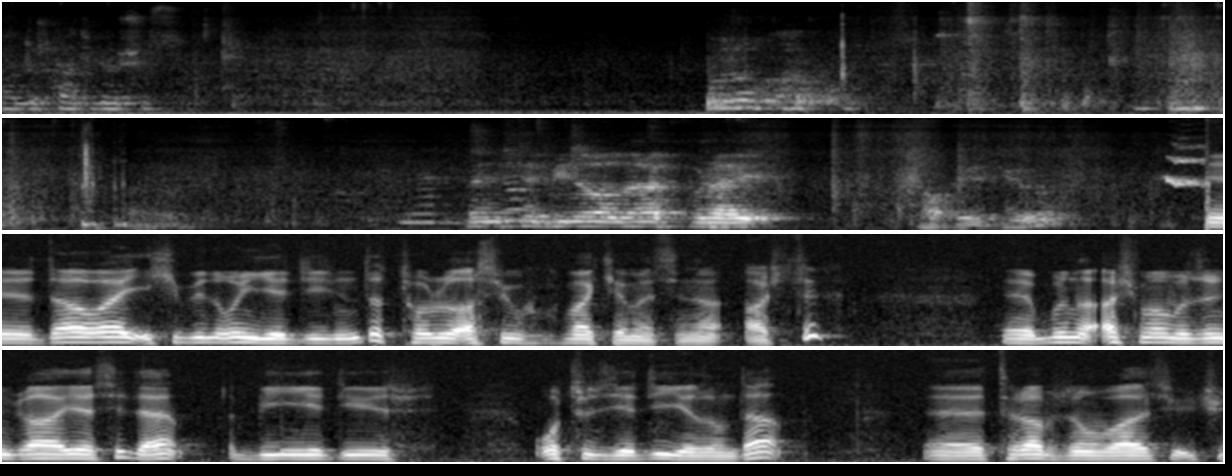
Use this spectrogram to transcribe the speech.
sonra dur hadi görüşürüz. Ben işte bina olarak burayı tapu ediyorum. Ee, davayı 2017 yılında Torlu Asya Hukuk Mahkemesi'ne açtık. Ee, bunu açmamızın gayesi de 1737 yılında e, Trabzon valisi 3.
